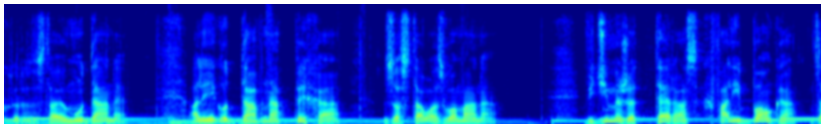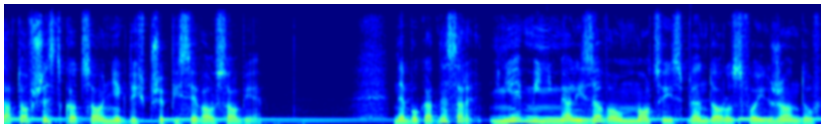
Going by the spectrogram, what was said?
które zostały mu dane, ale jego dawna pycha została złamana. Widzimy, że teraz chwali Boga za to wszystko, co niegdyś przypisywał sobie. Nebukadnesar nie minimalizował mocy i splendoru swoich rządów,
